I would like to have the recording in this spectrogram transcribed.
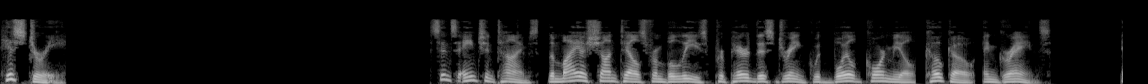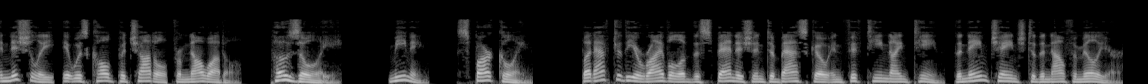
History Since ancient times, the Maya Chontales from Belize prepared this drink with boiled cornmeal, cocoa, and grains. Initially, it was called pachotl from Nahuatl, pozole, meaning sparkling. But after the arrival of the Spanish in Tabasco in 1519, the name changed to the now familiar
